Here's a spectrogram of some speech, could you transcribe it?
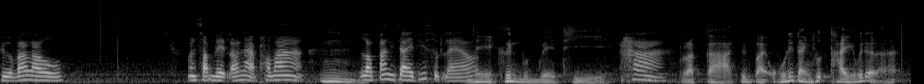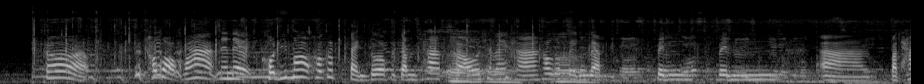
ถือว่าเรา มันสำเร็จแล้วแหละเพราะว่าอืมเราตั้งใจที่สุดแล้วนี่ขึ้นบนเวทีค่ะประกาศขึ้นไปโอ้โหนี่แต่งชุดไทยไปด้วยเหรอฮะ ก็เขาบอกว่าเนี่ยเนี่ยคนที่มอบเขาก็แต่งตัวประจำชาติเขาเออใช่ไหมคะเขาก็เออเป็นแบบเป็นเป็นอ่าประธ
